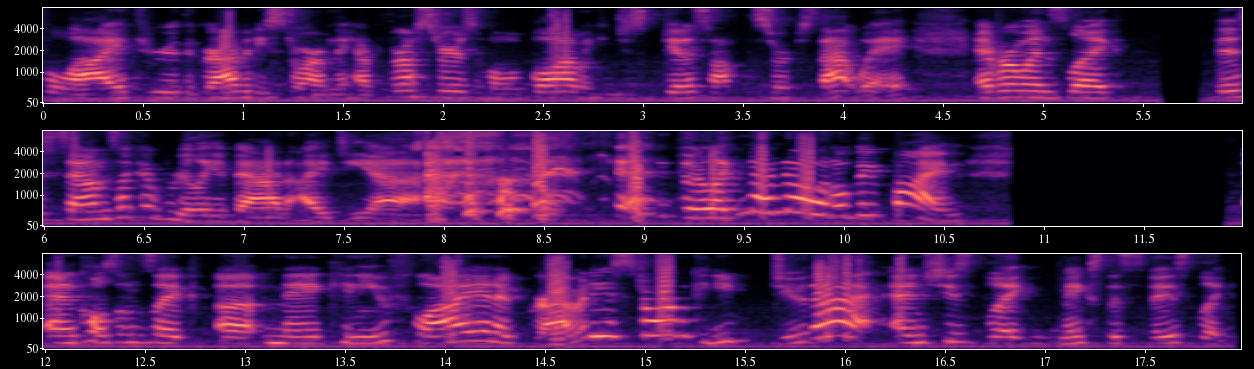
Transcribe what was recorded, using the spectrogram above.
fly through the gravity storm. They have thrusters and blah blah blah. We can just get us off the surface that way. Everyone's like, "This sounds like a really bad idea," and they're like, "No, no, it'll be fine." And Coulson's like, uh, May, can you fly in a gravity storm? Can you do that? And she's like, makes this face like,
